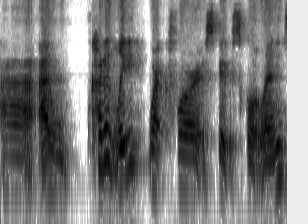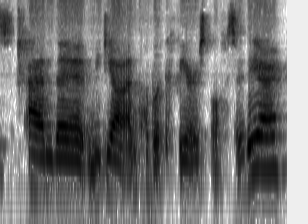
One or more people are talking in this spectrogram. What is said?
I currently work for Scout Scotland. I'm the media and public affairs officer there.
